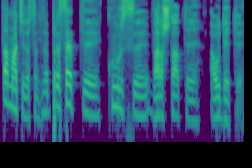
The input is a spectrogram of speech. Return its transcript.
tam macie dostępne presety, kursy, warsztaty, audyty.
